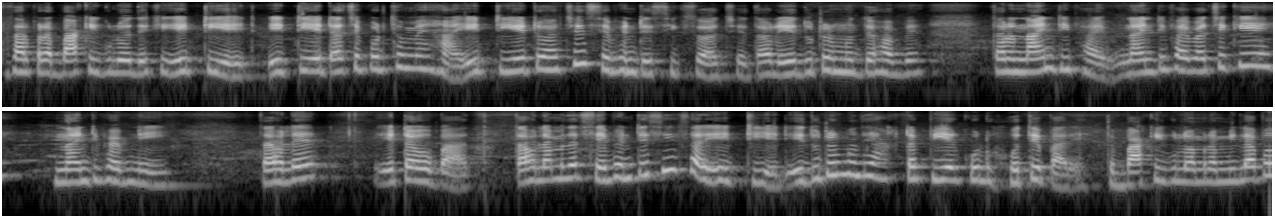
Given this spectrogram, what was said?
তারপরে বাকিগুলো দেখি এইটটি এইট এইটটি এইট আছে প্রথমে? হ্যাঁ এইটটি এইটও আছে সেভেন্টি সিক্সও আছে। তাহলে এ দুটোর মধ্যে হবে। তাহলে নাইনটি ফাইভ নাইনটি ফাইভ আছে কি? নাইনটি ফাইভ নেই। তাহলে এটাও বাদ। তাহলে আমাদের সেভেন্টি সিক্স আর এইটটি এইট এই দুটোর মধ্যে একটা পি এর কোড হতে পারে। তো বাকিগুলো আমরা মিলাবো,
